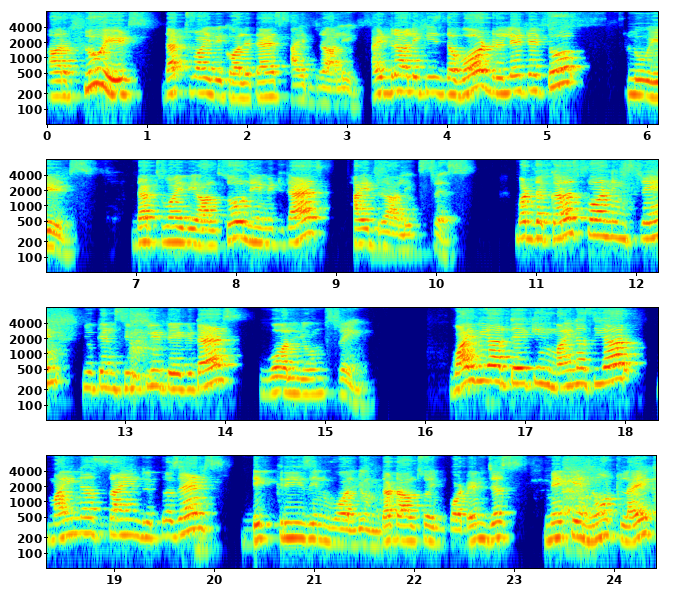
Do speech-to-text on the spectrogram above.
or fluids. That's why we call it as hydraulic. Hydraulic is the word related to fluids. That's why we also name it as hydraulic stress. But the corresponding strain, you can simply take it as volume strain. Why we are taking minus here? Minus sign represents decrease in volume. That also important. Just make a note like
